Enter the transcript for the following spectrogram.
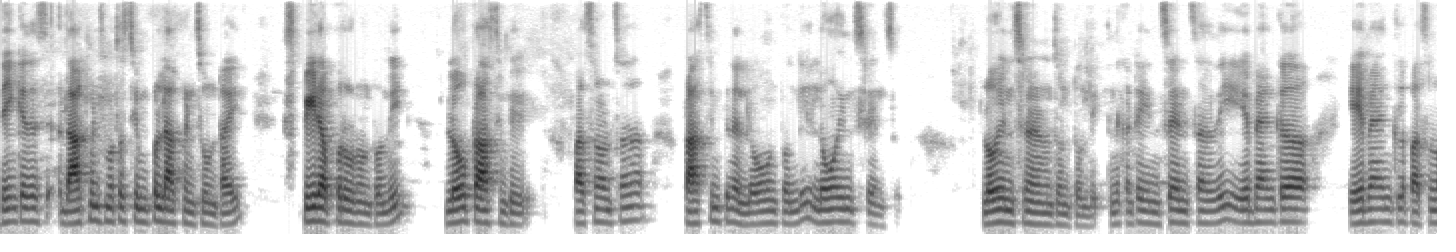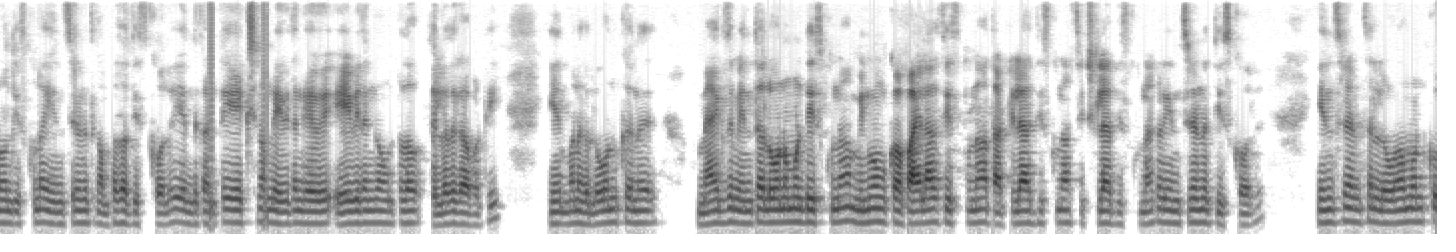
దీనికి అయితే డాక్యుమెంట్స్ మొత్తం సింపుల్ డాక్యుమెంట్స్ ఉంటాయి. స్పీడ్ అప్రూవల్ ఉంటుంది. లో ప్రాసింపి పర్సనల్ ప్రాసింపిన లో ఉంటుంది. లో ఇన్సూరెన్స్లో ఇన్సూరెన్స్ ఉంటుంది. ఎందుకంటే ఇన్సూరెన్స్ అనేది ఏ బ్యాంకులో ఏ బ్యాంకులో పర్సనల్ లోన్ తీసుకున్నా ఇన్సూరెన్స్ కంపల్సరీ తీసుకోవాలి. ఎందుకంటే ఏ క్షణంలో ఏ విధంగా ఏ- ఏ విధంగా ఉంటుందో తెలియదు కాబట్టి మనకు లోన్ మ్యాక్సిమం ఎంత లోన్ అమౌంట్ తీసుకున్నా మినిమం ఒక ఫైవ్ ల్యాక్స్ తీసుకున్నా థర్టీ ల్యాక్స్ తీసుకున్నా సిక్స్టీ ల్యాక్స్ తీసుకున్నా అక్కడ ఇన్సూరెన్స్ తీసుకోవాలి. ఇన్సూరెన్స్ లోన్ అమౌంట్కు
